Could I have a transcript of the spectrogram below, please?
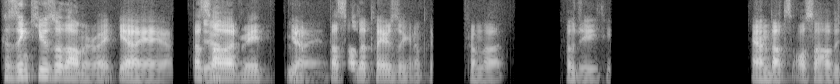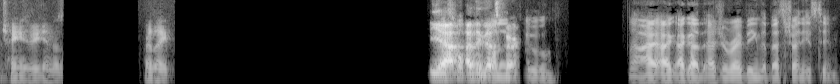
Because in Xinq's with Amit, right? Yeah, yeah, yeah. That's Yeah. how I'd rate. Yeah. Yeah, yeah. That's how the players are gonna play from that LGD team. And that's also how the Chinese region is. Or like, Yeah, I think that's fair. do. No, I, I I got Azure Ray being the best Chinese team.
